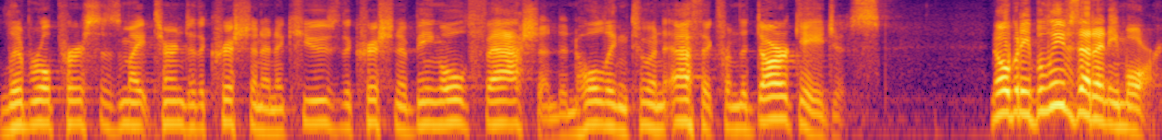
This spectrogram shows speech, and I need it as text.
Liberal persons might turn to the Christian and accuse the Christian of being old fashioned and holding to an ethic from the Dark Ages. Nobody believes that anymore,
